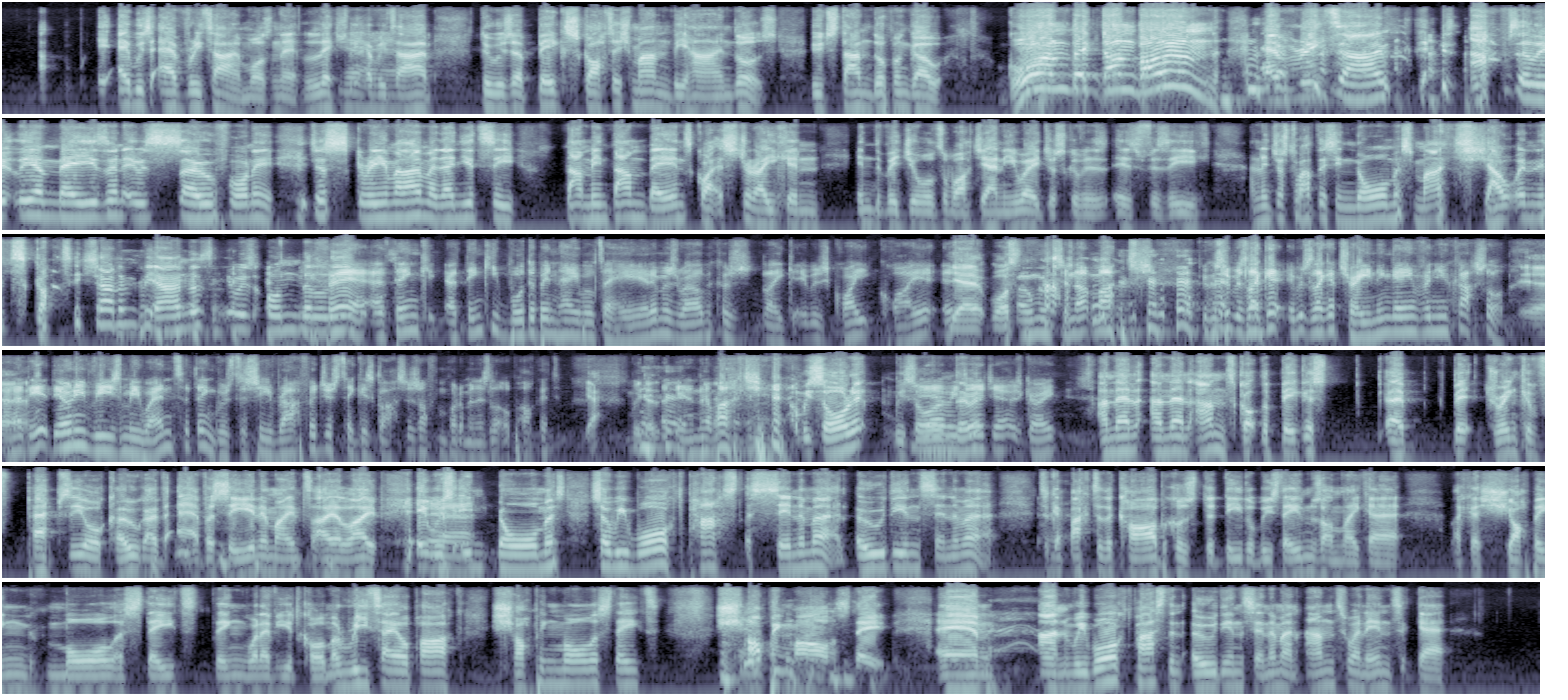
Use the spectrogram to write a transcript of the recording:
it, it was every time, wasn't it? Literally Yeah, every yeah. time. There was a big Scottish man behind us who'd stand up and go, Go on, Big Dunburn! Every time. It was absolutely amazing. It was so funny. Just screaming at him. And then you'd see, I mean, Dan Burn's quite a striking individual to watch anyway, just because of his, his physique. And then just to have this enormous man shouting in Scottish at him behind us, it was unbelievable. fair, I think I think he would have been able to hear him as well because like it was quite quiet. Yeah, it was. moments in that match because it was like a, it was like a training game for Newcastle. Yeah, And the, the only reason we went, I think, was to see Rafa just take his glasses off and put them in his little pocket yeah, we did. at the end of the match. and we saw it. We saw yeah, him we do did. it. Yeah, it was great. And then and then Ant got the biggest uh, bit drink of Pepsi or Coke I've ever seen in my entire life. It was enormous. So we walked past a cinema, an Odeon cinema, to get back to the car because the DW Stadium was on like a like a shopping mall estate thing, whatever you'd call them, a retail park, shopping mall estate, shopping mall estate. Um, and we walked past an Odeon cinema, and Ant went in to get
